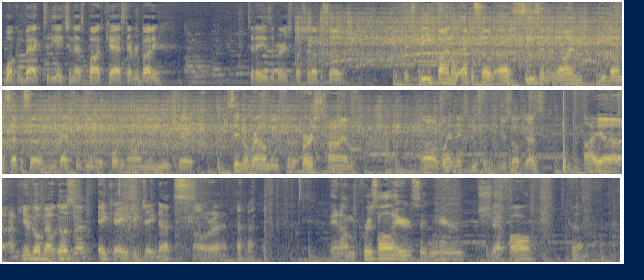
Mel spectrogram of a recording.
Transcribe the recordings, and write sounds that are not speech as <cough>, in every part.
Welcome back to the HNS podcast, everybody. Today is a very special episode. It's the final episode of season one, the bonus episode, and it's actually being recorded on New Year's Day. Sitting around me for the first time. Uh, go ahead and introduce yourselves, guys. Hi, uh, I'm Hugo Malgoza, aka DJ Nuts. All right. <laughs> And I'm Chris Hall here, sitting here, Chef Hall. Okay.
